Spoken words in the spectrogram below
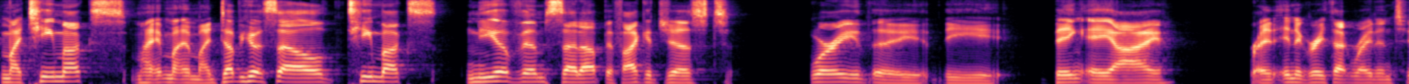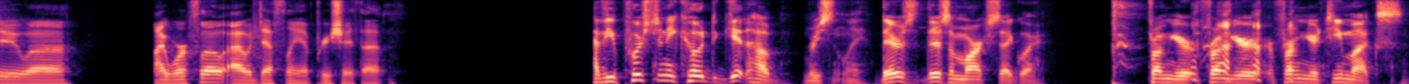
my TMUX, my, my, my WSL, TMUX, NeoVim setup, if I could just query the, the Bing AI, right, integrate that right into uh, my workflow, I would definitely appreciate that. Have you pushed any code to GitHub recently? There's there's a Mark segue from your from your from your Tmux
